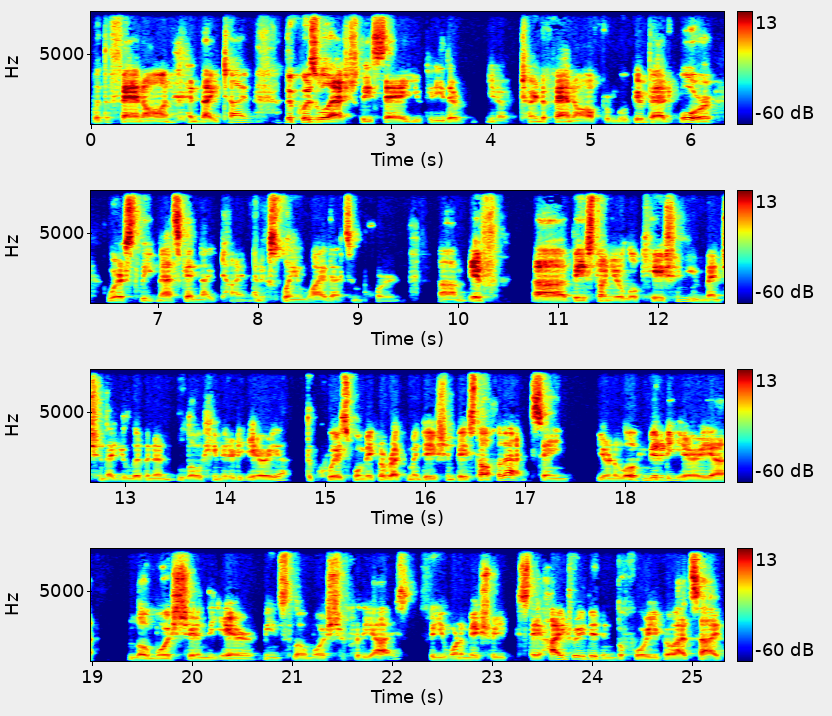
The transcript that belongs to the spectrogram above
with the fan on at nighttime the quiz will actually say you could either you know turn the fan off or move your bed or wear a sleep mask at nighttime and explain why that's important um, if uh, based on your location. You mentioned that you live in a low humidity area. The quiz will make a recommendation based off of that, saying you're in a low humidity area, low moisture in the air means low moisture for the eyes. So you want to make sure you stay hydrated. And before you go outside,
